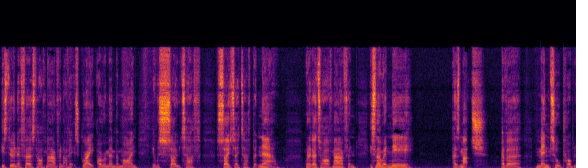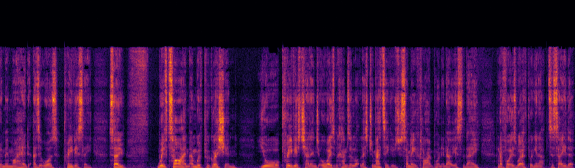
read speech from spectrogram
is doing their first half marathon, I think it's great. I remember mine. It was so tough, so, so tough. But now, when I go to a half marathon, it's nowhere near as much of a mental problem in my head as it was previously. So with time and with progression, your previous challenge always becomes a lot less dramatic. It was just something a client pointed out yesterday, and I thought it was worth bringing up to say that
